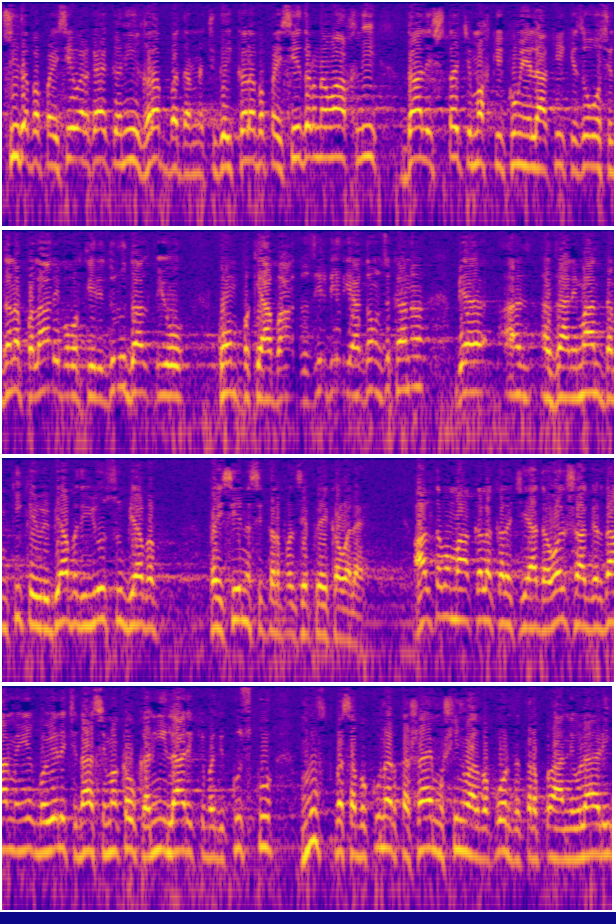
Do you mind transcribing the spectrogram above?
سیده به پیسې ورکای کنی غرب بدرنه چګی کله به پیسې درنه واخلی دا لسته چی مخکی کومی علاقی کی زه اوسیدنه په لاری به ورتیریدلو دالته یو قوم پکی آباد وو زه یی ډیر یادوم ځکه نه بیا ظالمان دمکی کوی بیا به دی یوسو بیا به پیسی نسی تر پسی پری کولای هلته به ما کله کله چی یادول شاګردان می یغ به ویل چی داسی مه کو کنی لاری کی به دی کوس کو مفت به سبقونه درته شای مشین وال به پورته تر باندې ولاړی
